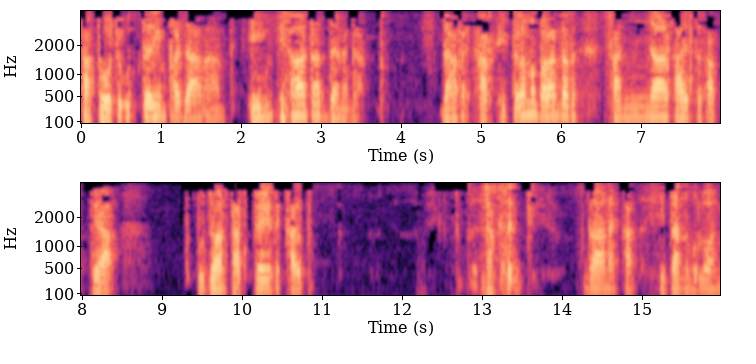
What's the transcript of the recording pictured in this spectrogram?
තතෝච උත්තරින් පජානාති. ඉන් එහාටත් දැනගත්තා. දාර අර හිතලම බලන්න අර සංඥා සහිත සත්වයා බුදුන් තත්වයට කල්ප ලක්ෂ ගානක් හිතන්න පුළුවන්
